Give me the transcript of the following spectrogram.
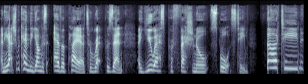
and he actually became the youngest ever player to represent a US professional sports team. 13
